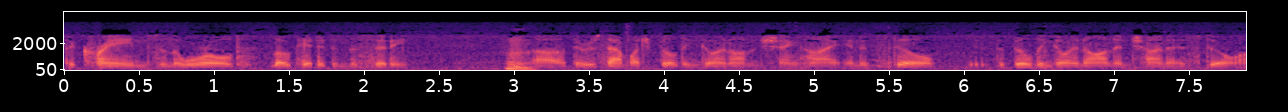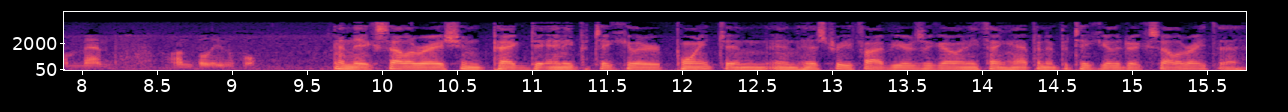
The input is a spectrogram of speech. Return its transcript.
the cranes in the world located in the city. Hmm. Uh, there was that much building going on in Shanghai, and it's still the building going on in China is still immense, unbelievable. And the acceleration pegged to any particular point in, in history five years ago? Anything happened in particular to accelerate the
